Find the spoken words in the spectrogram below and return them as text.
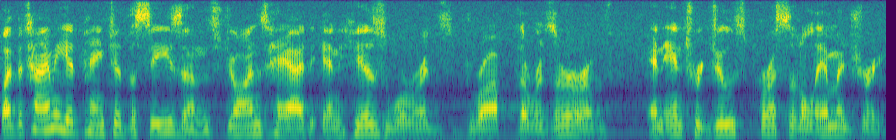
By the time he had painted the seasons, Johns had, in his words, dropped the reserve and introduced personal imagery,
